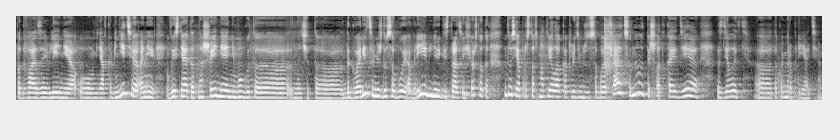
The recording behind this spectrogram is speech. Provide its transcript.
по два заявления у меня в кабинете кабинете, они выясняют отношения, не могут э, значит, э, договориться между собой о времени регистрации, еще что-то. Ну, то есть я просто смотрела, как люди между собой общаются, ну, и пришла такая идея сделать э, такое мероприятие.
